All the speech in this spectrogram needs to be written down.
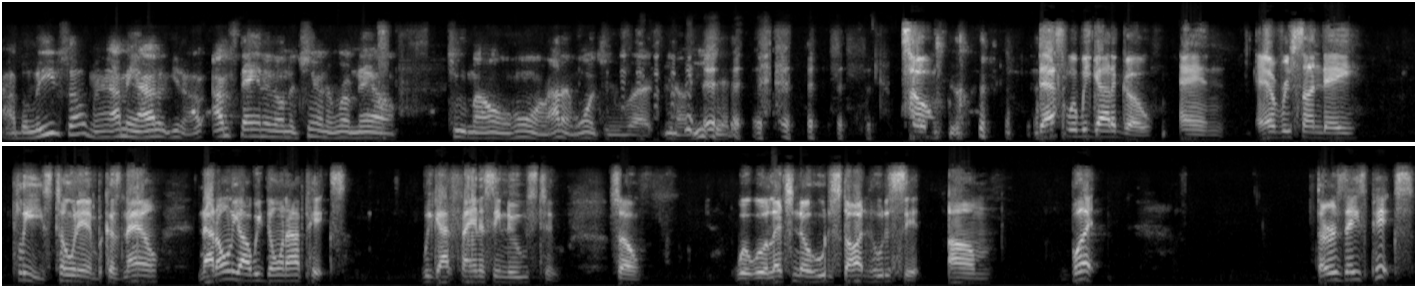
I believe so, man. I mean, I you know I'm standing on the chair in the room now, toot my own horn. I didn't want to, but you know you said it. So that's where we gotta go. And every Sunday, please tune in because now not only are we doing our picks, we got fantasy news too. So we'll, we'll let you know who to start and who to sit. Um, but Thursday's picks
